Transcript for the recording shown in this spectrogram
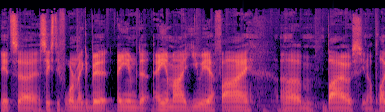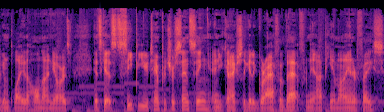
it's a 64 megabit AMI UEFI um, BIOS, you know, plug and play, the whole nine yards. It's got CPU temperature sensing, and you can actually get a graph of that from the IPMI interface,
